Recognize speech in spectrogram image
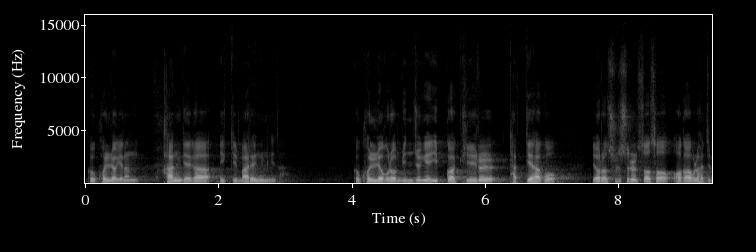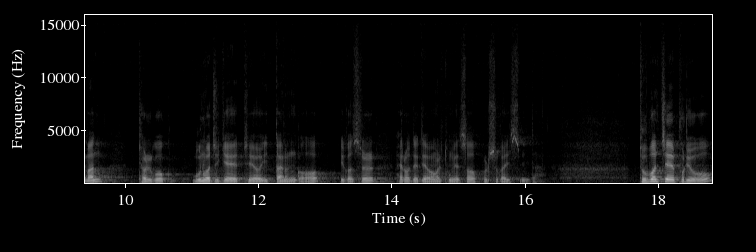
그 권력에는 한계가 있기 마련입니다. 그 권력으로 민중의 입과 귀를 닫게 하고 여러 술수를 써서 억압을 하지만 결국 무너지게 되어 있다는 것 이것을 헤로데 대왕을 통해서 볼 수가 있습니다. 두 번째 부류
